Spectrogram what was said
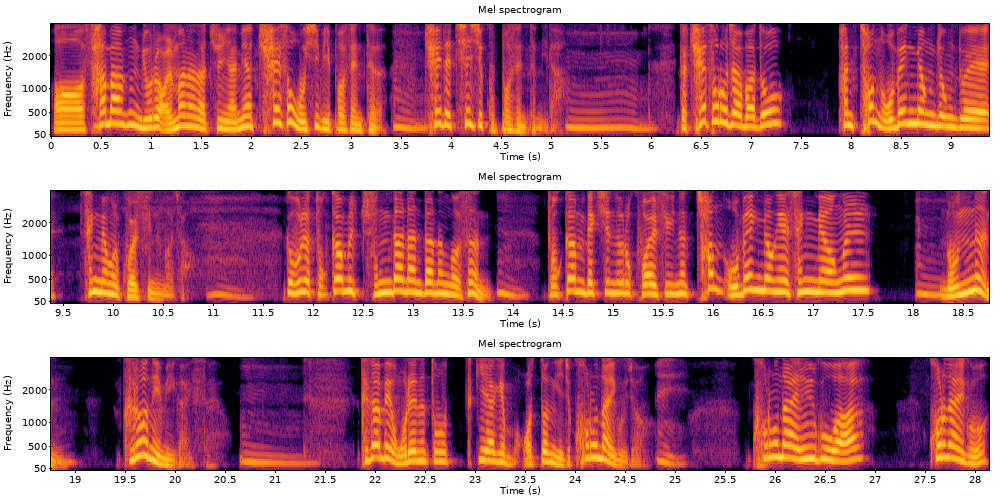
어, 사망률을 얼마나 낮추냐면 최소 52%, 음. 최대 79%입니다. 음. 그러니까 최소로 잡아도 한 1,500명 정도의 생명을 구할 수 있는 거죠. 음. 그러니까 우리가 독감을 중단한다는 것은 음. 독감 백신으로 구할 수 있는 1,500명의 생명을 음. 놓는 그런 의미가 있어요. 음. 그 다음에 올해는 또 특이하게 어떤 게 있죠? 코로나19죠. 네. 코로나19와 코로나19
